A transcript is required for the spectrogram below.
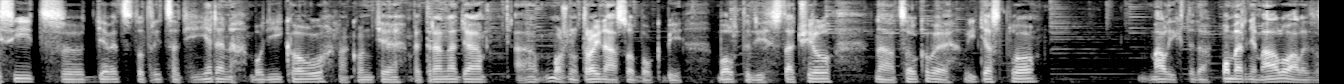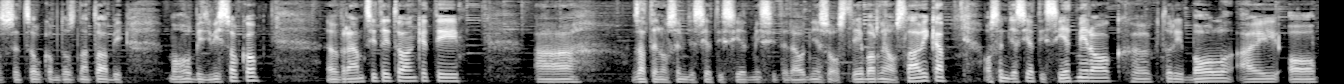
11 931 bodíkov na konte Petra Naďa a možno trojnásobok by bol vtedy stačil na celkové víťazstvo. Mal ich teda pomerne málo, ale zase celkom dosť na to, aby mohol byť vysoko v rámci tejto ankety a za ten 87. si teda odniesol strieborného Slávika. 87. rok, ktorý bol aj o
